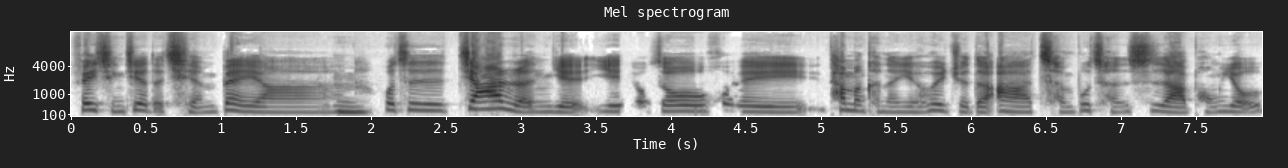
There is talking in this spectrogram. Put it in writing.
飞行界的前辈啊，嗯，或是家人也也有时候会，他们可能也会觉得啊，成不成事啊，朋友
